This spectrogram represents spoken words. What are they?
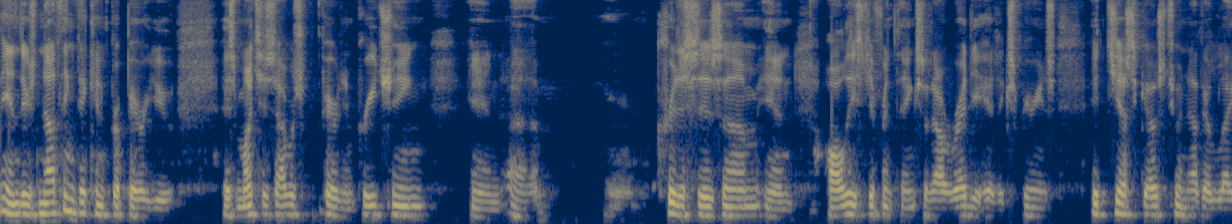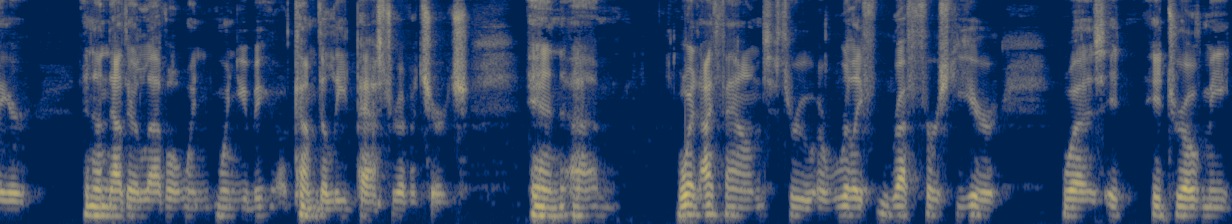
And there's nothing that can prepare you as much as I was prepared in preaching and um, criticism and all these different things that I already had experienced. It just goes to another layer and another level when, when you become the lead pastor of a church. And um, what I found through a really rough first year was it, it drove me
